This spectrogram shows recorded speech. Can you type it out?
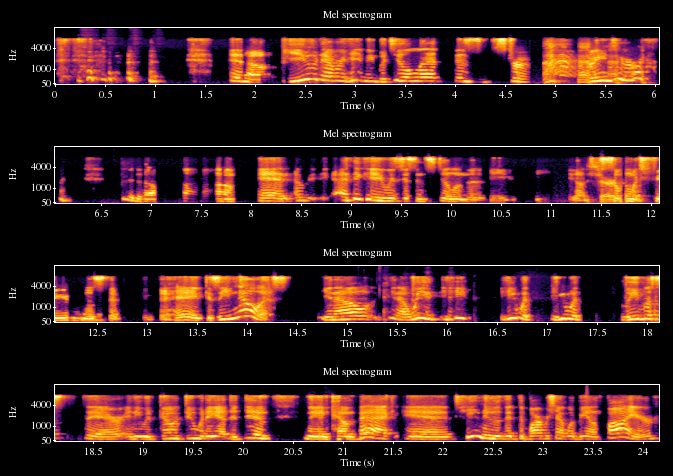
you know, you never hit me, but you'll let this stranger, you know. Um, and I, mean, I, think he was just instilling the, the you know, sure. so much fear in us that we behave because he knew us. You know, you know, we he he would he would leave us there and he would go do what he had to do, and then come back, and he knew that the barbershop would be on fire.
